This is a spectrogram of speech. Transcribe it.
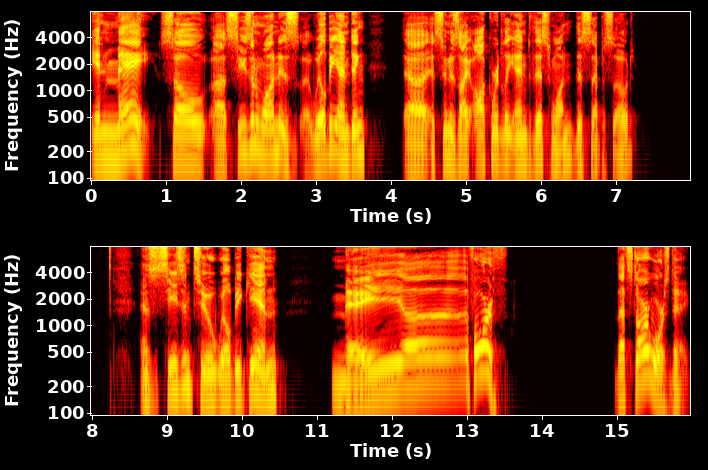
in May. So uh, season one is uh, will be ending uh, as soon as I awkwardly end this one, this episode, and season two will begin May uh, fourth. That's Star Wars Day.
